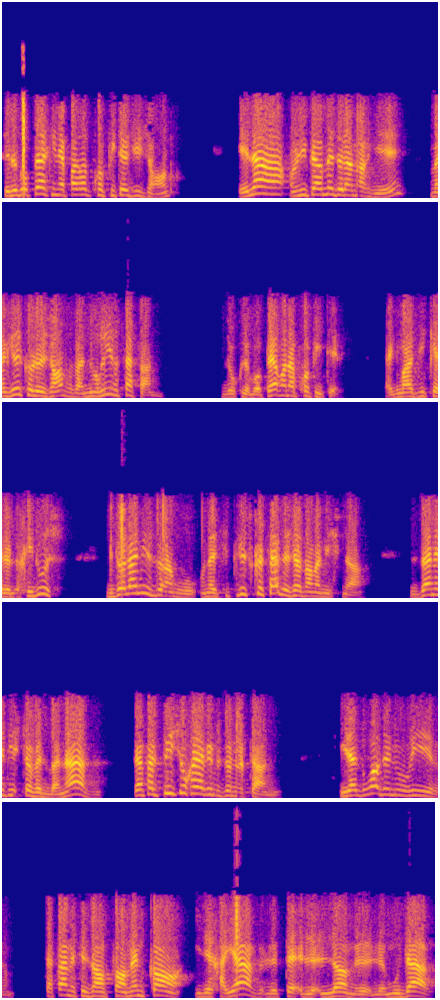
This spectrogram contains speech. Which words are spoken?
C'est le beau-père qui n'a pas le droit de profiter du gendre. Et là, on lui permet de la marier, malgré que le gendre va nourrir sa femme. Donc le beau-père en a profité. La Gemara dit quel est le chidouche On a dit plus que ça déjà dans la Mishnah. Banav, il a le droit de nourrir sa femme et ses enfants, même quand il est chayav, l'homme, le, le, moudar,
